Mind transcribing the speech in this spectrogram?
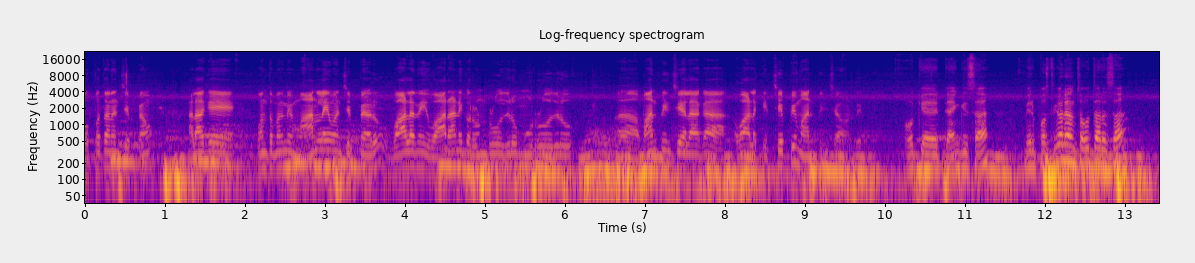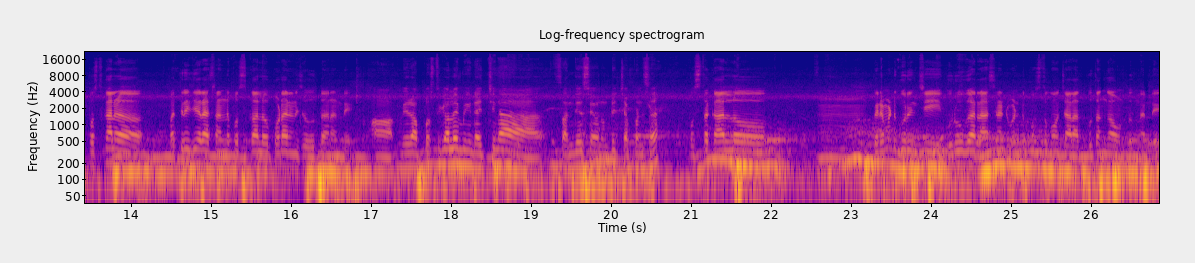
గొప్పతనం చెప్పాం. అలాగే కొంతమంది మేము మానలేమని చెప్పారు. వాళ్ళని వారానికి రెండు రోజులు మూడు రోజులు మాన్పించేలాగా వాళ్ళకి చెప్పి మాన్పించామండి. Okay thank you sir. మీరు పుస్తకాలు ఏమైనా చదువుతారా సార్? పుస్తకాలు పత్రిజీ రాసిన అన్ని పుస్తకాలు కూడా నేను చదువుతానండి. మీరు ఆ పుస్తకాల్లో మీకు నచ్చిన సందేశం ఏమైనా ఉంటే చెప్పండి సార్. పుస్తకాల్లో పిరమిడ్ గురించి గురువు గారు రాసినటువంటి పుస్తకం చాలా అద్భుతంగా ఉంటుందండి.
